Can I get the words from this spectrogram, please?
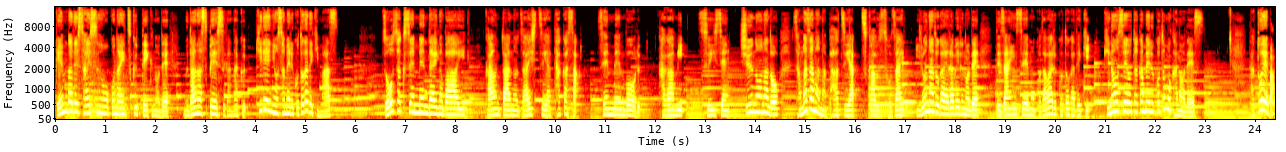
現場で採寸を行い作っていくので無駄なスペースがなくきれいに収めることができます。造作洗面台の場合カウンターの材質や高さ洗面ボール鏡水栓収納など様々なパーツや使う素材色などが選べるのでデザイン性もこだわることができ機能性を高めることも可能です。例えば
